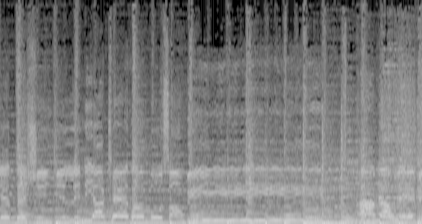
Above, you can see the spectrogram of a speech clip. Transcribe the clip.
ရဲ့သက်ရှင်ခြင်းလင်းတရားထဲသို့ပို့ဆောင်ပြီအားမြောက်လေပြီ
